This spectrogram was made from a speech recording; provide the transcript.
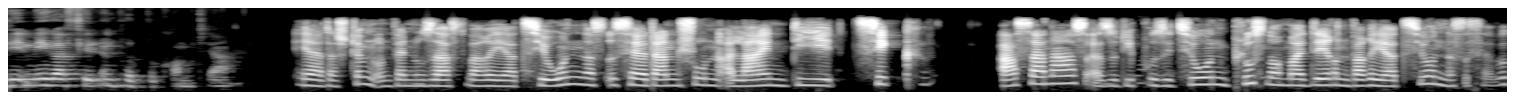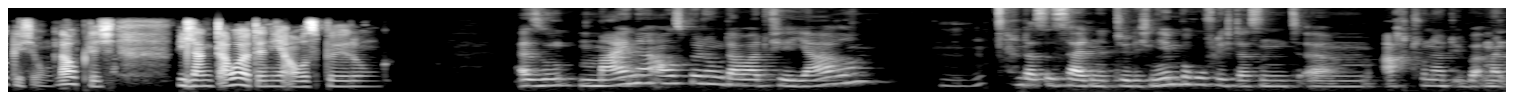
mega viel Input bekommt, ja. Ja, das stimmt. Und wenn du sagst Variationen, das ist ja dann schon allein die zig Asanas, also die Positionen plus nochmal deren Variationen. Das ist ja wirklich unglaublich. Wie lang dauert denn die Ausbildung? Also meine Ausbildung dauert vier Jahre. Mhm. Das ist halt natürlich nebenberuflich, das sind ähm, 800 über, man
